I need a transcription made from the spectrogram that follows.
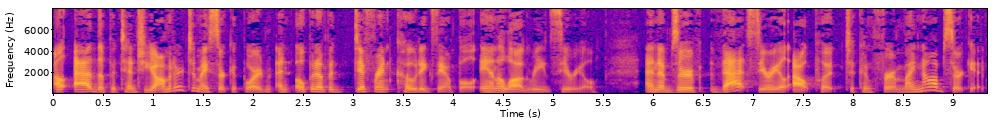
I'll add the potentiometer to my circuit board and open up a different code example, analog read serial, and observe that serial output to confirm my knob circuit.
